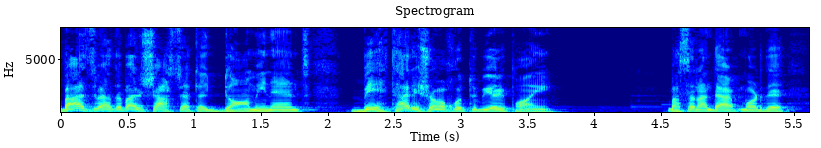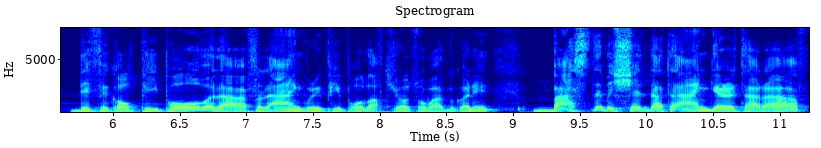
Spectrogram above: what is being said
بعضی وقتا برای شخصیت های دامیننت بهتر شما خودتو بیاری پایین. مثلا در مورد difficult people و در مورد angry people وقتی شما صحبت می‌کنید بسته به شدت انگر طرف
